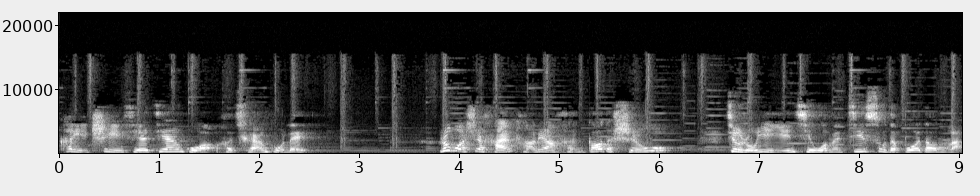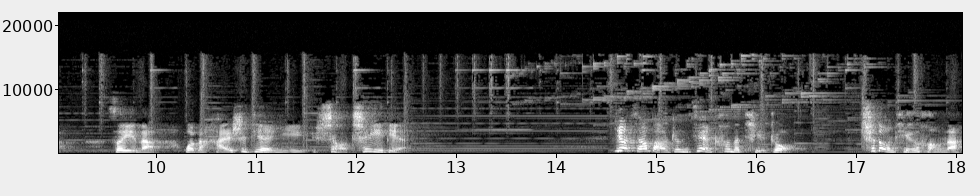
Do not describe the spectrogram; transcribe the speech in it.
可以吃一些坚果和全谷类。如果是含糖量很高的食物，就容易引起我们激素的波动了。所以呢，我们还是建议少吃一点。要想保证健康的体重，吃动平衡呢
